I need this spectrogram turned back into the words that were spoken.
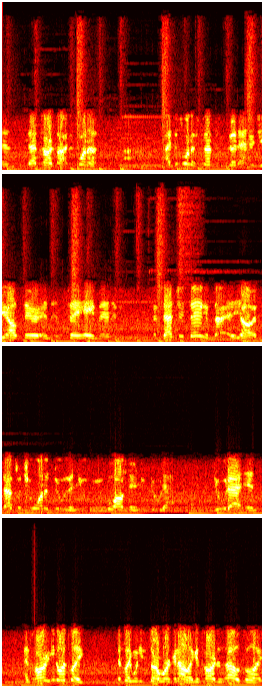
and that's hard. So I just want to, I just want to send some good energy out there and, and say, hey, man, if, if that's your thing, if that, yo, if that's what you want to do, then you you go out there and you do that, do that, and as hard, you know, it's like, it's like when you start working out, like it's hard as hell. So like,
